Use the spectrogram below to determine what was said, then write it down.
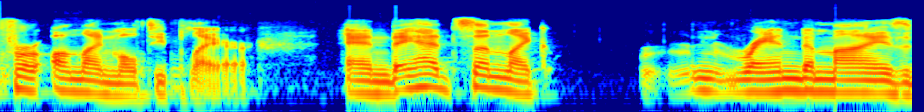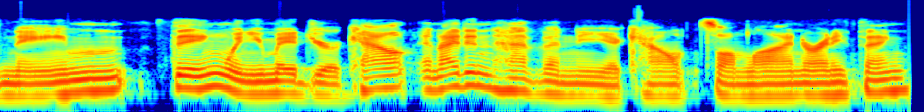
for online multiplayer, and they had some like r- randomized name thing when you made your account, and I didn't have any accounts online or anything,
